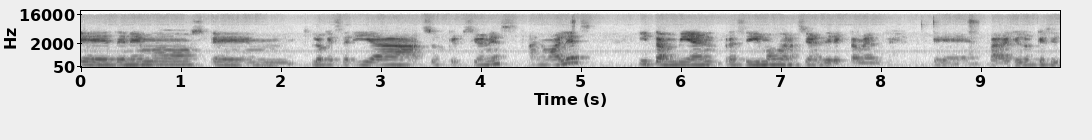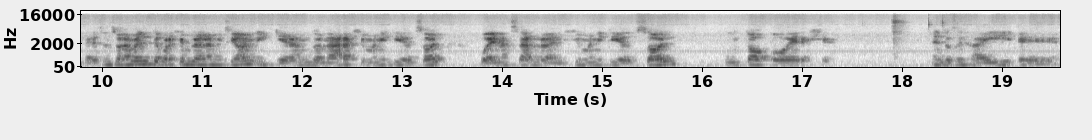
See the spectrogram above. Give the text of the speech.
eh, tenemos em, lo que sería suscripciones anuales y también recibimos donaciones directamente. Eh, para aquellos que se interesen solamente, por ejemplo, en la misión y quieran donar a Humanity del Sol, pueden hacerlo en humanitydelsol.org. Entonces ahí eh,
